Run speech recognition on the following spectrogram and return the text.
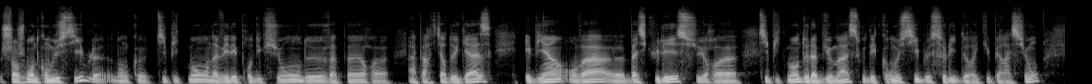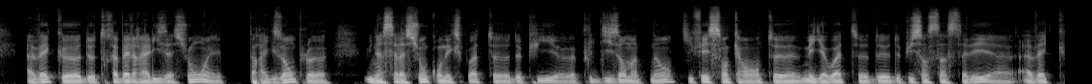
changements de combustible, donc euh, typiquement, on avait des productions de vapeur euh, à partir de gaz, eh bien, on va basculer sur typiquement de la biomasse ou des combustibles solides de récupération avec de très belles réalisations et par exemple, euh, une installation qu'on exploite euh, depuis euh, plus de 10 ans maintenant, qui fait 140 MW de, puissance installée avec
